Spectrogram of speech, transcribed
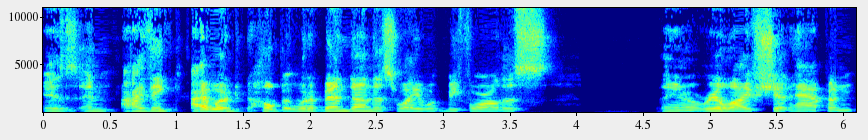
is, and I think I would hope it would have been done this way before all this, you know, real life shit happened.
